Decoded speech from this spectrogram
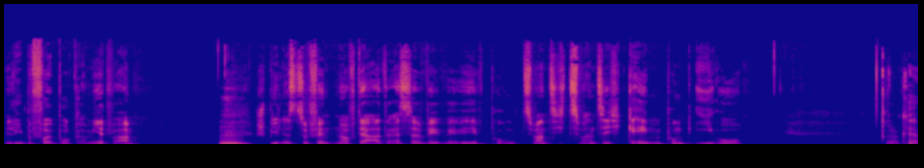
liebevoll programmiert war. Spiel ist zu finden auf der Adresse www.2020game.io. Okay.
